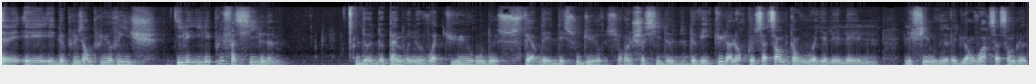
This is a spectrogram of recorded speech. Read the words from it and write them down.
est, de plus en plus riche. Il est, il est plus facile de, peindre une voiture ou de faire des, soudures sur un châssis de, véhicule, alors que ça semble, quand vous voyez les les films, vous avez dû en voir, ça semble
